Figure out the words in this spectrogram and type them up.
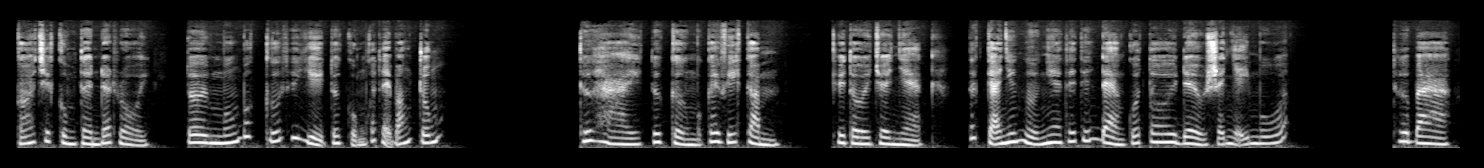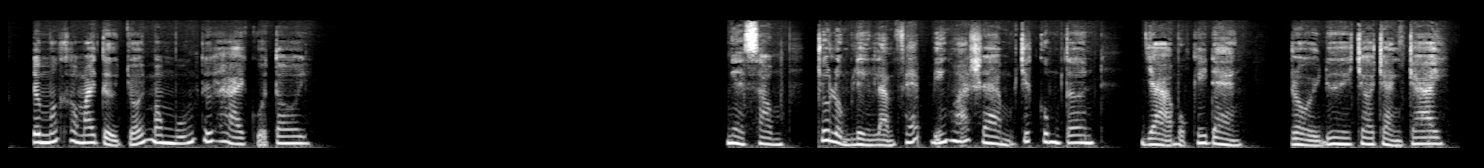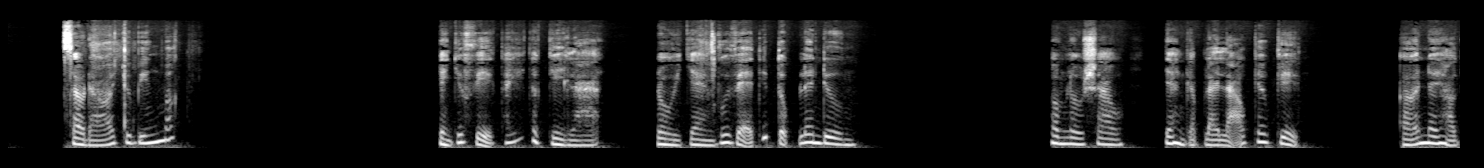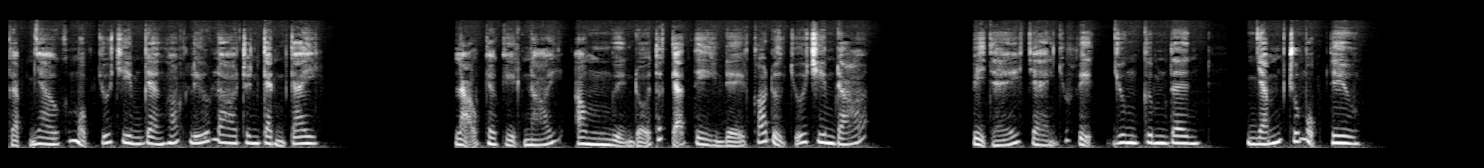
Có chiếc cung tên đó rồi, tôi muốn bất cứ thứ gì tôi cũng có thể bắn trúng. Thứ hai, tôi cần một cái ví cầm. Khi tôi chơi nhạc, tất cả những người nghe thấy tiếng đàn của tôi đều sẽ nhảy múa. Thứ ba, tôi muốn không ai từ chối mong muốn thứ hai của tôi. Nghe xong, chú Lùng liền làm phép biến hóa ra một chiếc cung tên và một cây đàn, rồi đưa cho chàng trai. Sau đó chú biến mất. Chàng chú việc thấy thật kỳ lạ, rồi chàng vui vẻ tiếp tục lên đường. Không lâu sau, chàng gặp lại lão keo kiệt. Ở nơi họ gặp nhau có một chú chim đang hót liếu lo trên cành cây. Lão keo kiệt nói ông nguyện đổi tất cả tiền để có được chú chim đó. Vì thế chàng giúp việc dung cơm tên nhắm trúng mục tiêu.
